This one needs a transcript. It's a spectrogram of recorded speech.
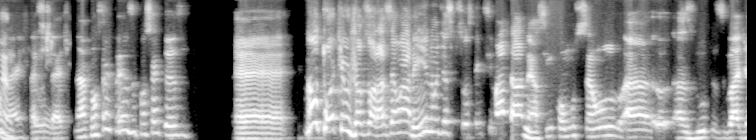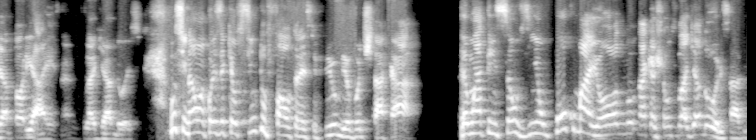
dizendo. né? Com certeza, com certeza. É... Não à toa que os Jogos Vorazes é uma arena onde as pessoas têm que se matar, né? Assim como são a- as lutas gladiatoriais, né? Gladiadores. Por sinal, uma coisa que eu sinto falta nesse filme, eu vou destacar, é uma atençãozinha um pouco maior no- na questão dos gladiadores, sabe?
